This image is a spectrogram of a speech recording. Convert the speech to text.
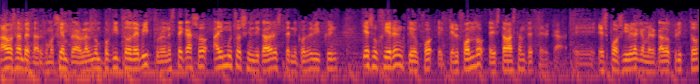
Vamos a empezar, como siempre, hablando un poquito de Bitcoin. En este caso, hay muchos indicadores técnicos de Bitcoin que sugieren que, el fondo está bastante cerca. Eh, es posible que el mercado cripto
